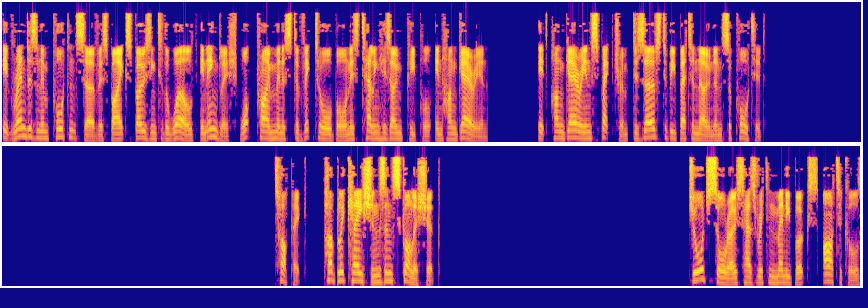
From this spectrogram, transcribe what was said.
It renders an important service by exposing to the world in English what Prime Minister Viktor Orban is telling his own people in Hungarian. It Hungarian Spectrum deserves to be better known and supported. Topic: Publications and scholarship. George Soros has written many books, articles,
